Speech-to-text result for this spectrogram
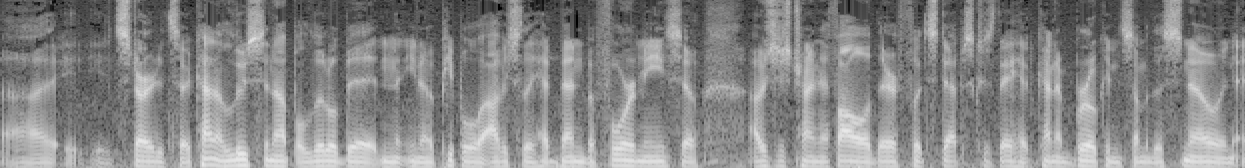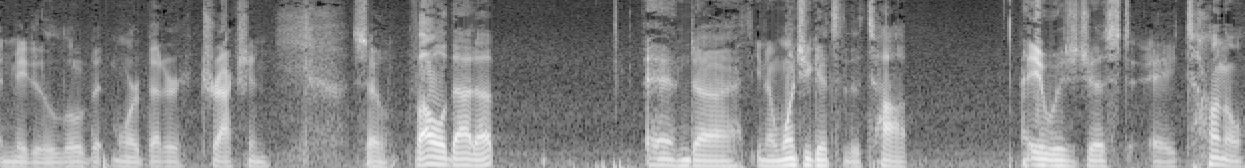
uh, it, it, started to kind of loosen up a little bit. And, you know, people obviously had been before me, so I was just trying to follow their footsteps because they had kind of broken some of the snow and, and, made it a little bit more better traction. So followed that up. And, uh, you know, once you get to the top, it was just a tunnel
